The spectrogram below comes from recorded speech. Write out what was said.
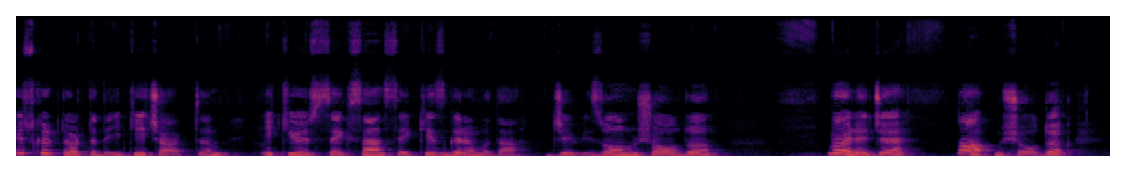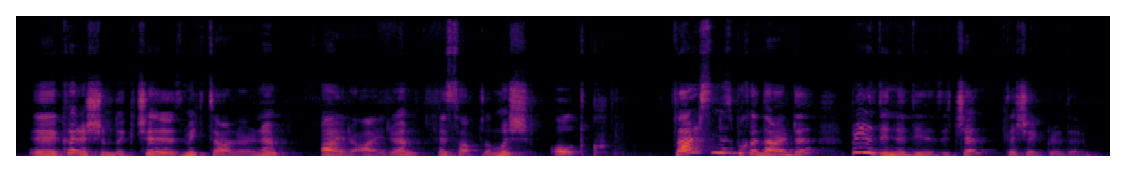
144'te de 2'yi çarptım. 288 gramı da ceviz olmuş oldu. Böylece ne yapmış olduk? Ee, karışımdaki çerez miktarlarını ayrı ayrı hesaplamış olduk. Dersimiz bu kadardı. Beni dinlediğiniz için teşekkür ederim.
